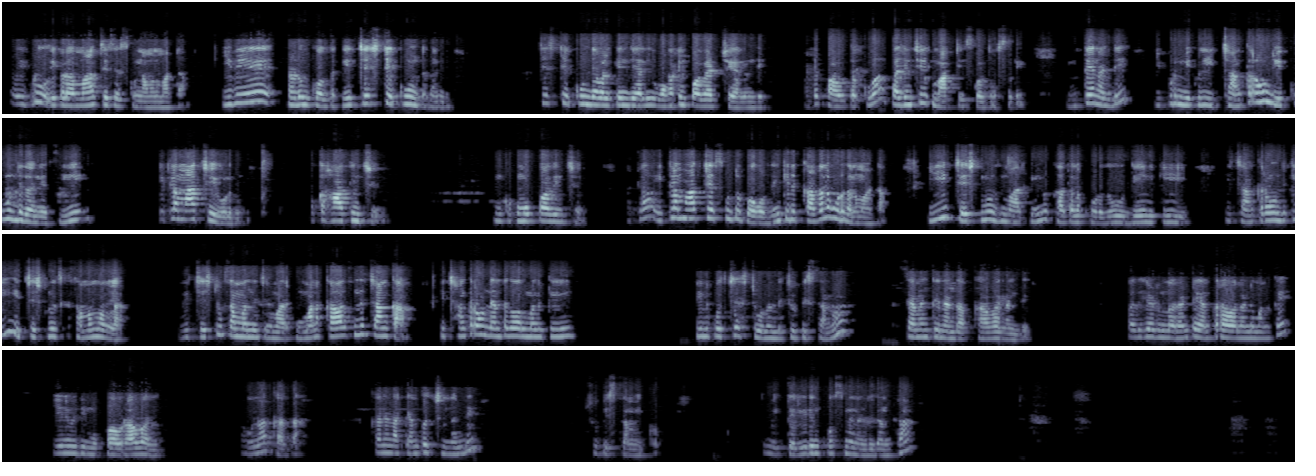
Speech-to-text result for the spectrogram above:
ఇప్పుడు ఇక్కడ మార్క్ చేసేసుకున్నాం అనమాట ఇదే నడుము కొలతకి చెస్ట్ ఎక్కువ ఉంటుందండి జస్ట్ ఎక్కువ ఉండే వాళ్ళకి ఏం చేయాలి? 1.5 యాడ్ చేయాలండి. అంటే పావు తక్కువ 10 ఇంచులకి మార్క్ చేసుకోవాల్సొస్తది. ఇంతేనండి. ఇప్పుడు మీకు ఈ చంక రౌండ్ ఎక్కువుంది అనేసి ఇట్లా మార్క్ చేయకూడదు. ఒక హాఫ్ ఇంచు ఇంకొక ముప్పై ఇంచు అట్లా ఇట్లా మార్క్ చేసుకుంటూ పోకూడదు ఇంక ఇది కదలకూడదు అనమాట ఈ చెస్ట్ లూజ్ మార్కింగ్ కదలకూడదు దేనికి ఈ చంక రౌండ్కి ఈ చెస్ట్ లూజ్కి సంబంధం లే ఇది చెస్ట్కి సంబంధించిన మార్కింగ్ మనకు కావాల్సిన చంక ఈ చంక రౌండ్ ఎంత కావాలి మనకి దీనికి వచ్చేసి చూడండి చూపిస్తాను సెవెంటీన్ అండ్ హాఫ్ కావాలండి. పదిహేడున్నర అంటే ఎంత రావాలండి మనకి? ఎనిమిది ముప్పావు రావాలి. అవునా కదా? కానీ నాకు ఎంత వచ్చిందండి? చూపిస్తాను మీకు. మీకు తెలియడం కోసమేనండి ఇదంతా.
